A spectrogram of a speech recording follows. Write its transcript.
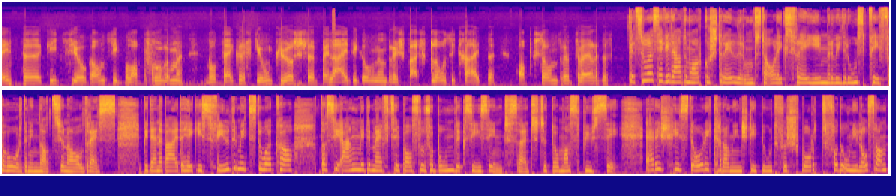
dort gibt es ja ganze Plattformen, wo täglich die ungehörsten Beleidigungen und Respektlosigkeiten abgesondert werden. Dazu sagen auch Marco Streller und Alex Frey immer wieder ausgepfiffen worden im Nationaldress. Bei diesen beiden hätte es viel damit zu tun gehabt, dass sie eng mit dem FC Basel verbunden sind, sagt Thomas Büsse. Er ist Historiker am Institut für Sport von der Uni Lausanne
